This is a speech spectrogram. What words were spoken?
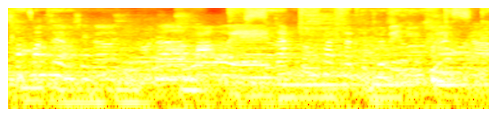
첫 번째 음식은 이거는 빠우의 짬뽕 파스타 대표 메뉴이고요.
